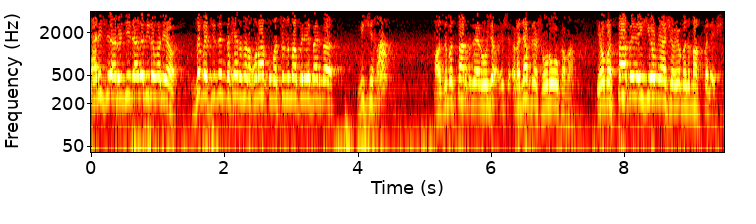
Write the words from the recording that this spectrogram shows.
کاری چې روجي دا دی لونه یو زه به چې د خیر سره خوراک کوم ته ما پر دې باندې نشي ښا او زه به تار په روجا رجب له شروع کوم یو بستا په دې یو میا شو یو به ما خپل شي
